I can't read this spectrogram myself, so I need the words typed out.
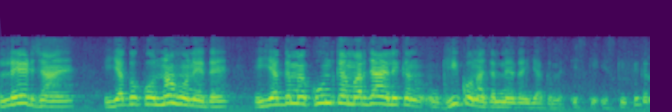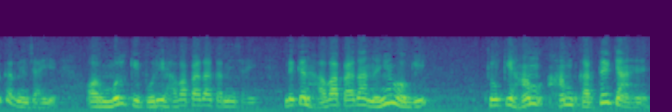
लेट जाएँ यज्ञ को न होने दें यज्ञ में कूद के मर जाएँ लेकिन घी को न जलने दें यज्ञ में इसकी इसकी फ़िक्र करनी चाहिए। और मुल्क की पूरी हवा पैदा करनी चाहिए। लेकिन हवा पैदा नहीं होगी क्योंकि हम हम करते क्या हैं?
